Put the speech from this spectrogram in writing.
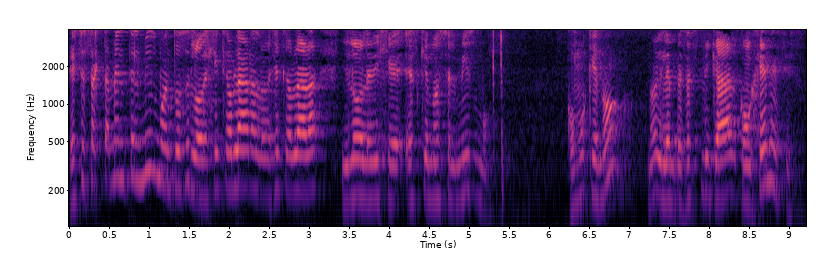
Es exactamente el mismo, entonces lo dejé que hablara, lo dejé que hablara y luego le dije, es que no es el mismo. ¿Cómo que no? ¿No? Y le empecé a explicar con Génesis.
